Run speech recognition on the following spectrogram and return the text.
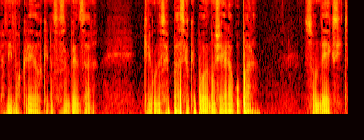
Los mismos credos que nos hacen pensar que algunos espacios que podemos llegar a ocupar son de éxito.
